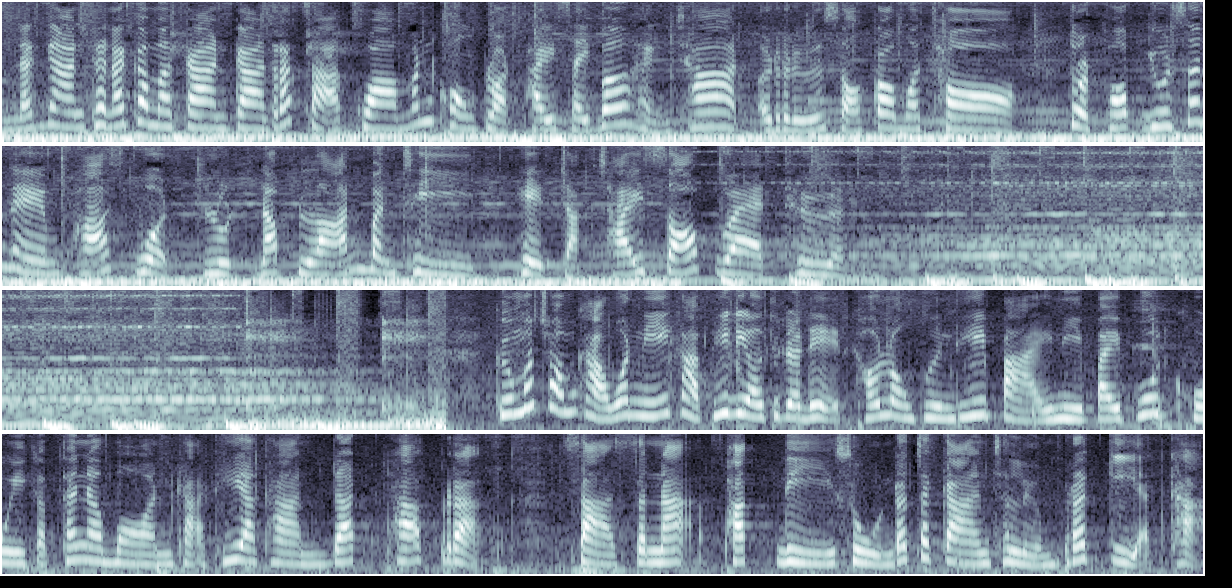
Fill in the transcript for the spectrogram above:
สำนักงานคณะกรรมการการรักษาความมั่นคงปลอดภัยไซเบอร์แห่งชาติ หรือสอกมช ตรวจพบ username password หลุดนับล้านบัญชี เหตุจากใช้ซอฟต์แวร์เถื่อนคุณผู้ชมค่ะวันนี้ค่ะ พี่เดียวธีรเดชเขาลงพื้นที่ไปนี่ไปพูดคุยกับท่านอมรค่ะ ที่อาคารรัฐปรักษ์ศาสนพักดี ศูนย์ราชการเฉลิมพระเกียรติค่ะ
